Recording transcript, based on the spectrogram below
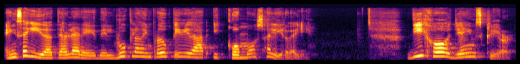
Enseguida te hablaré del bucle de improductividad y cómo salir de allí. Dijo James Clear,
